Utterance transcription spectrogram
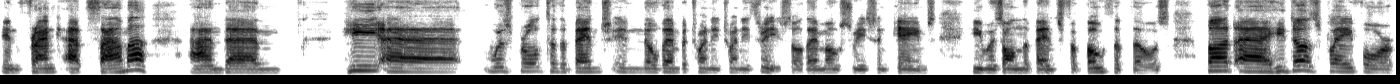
in Frank Atsama. And um, he uh, was brought to the bench in November 2023. So their most recent games, he was on the bench for both of those. But uh, he does play for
